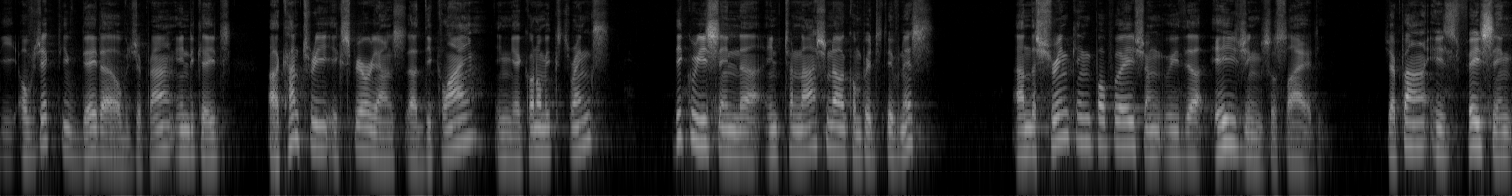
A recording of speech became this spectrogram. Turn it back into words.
the objective data of Japan indicates a country experienced a decline in economic strength, decrease in uh, international competitiveness, and the shrinking population with the aging society. Japan is facing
